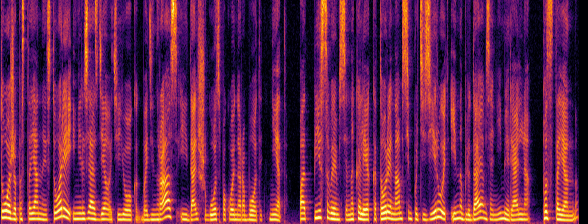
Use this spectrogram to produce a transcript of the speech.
тоже постоянная история, и нельзя сделать ее как бы один раз и дальше год спокойно работать. Нет. Подписываемся на коллег, которые нам симпатизируют, и наблюдаем за ними реально постоянно.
